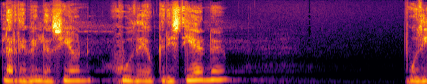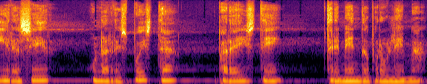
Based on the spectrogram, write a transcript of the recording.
la revelación judeocristiana pudiera ser una respuesta para este tremendo problema.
